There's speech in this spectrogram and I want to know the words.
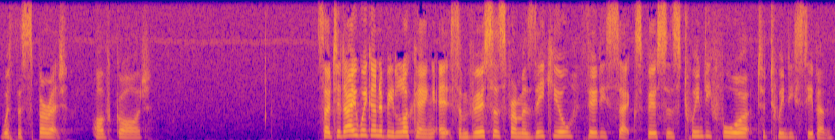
with the Spirit of God. So today we're going to be looking at some verses from Ezekiel 36, verses 24 to 27,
